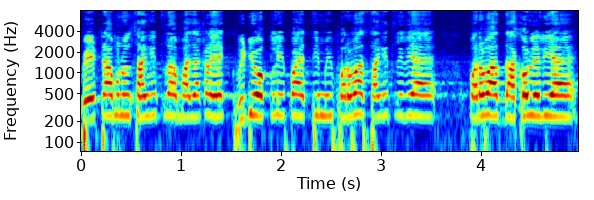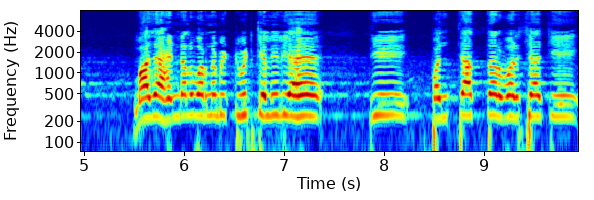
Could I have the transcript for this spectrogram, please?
बेटा म्हणून सांगितलं माझ्याकडे एक व्हिडिओ क्लिप आहे ती मी परवा सांगितलेली आहे परवा दाखवलेली आहे. माझ्या हँडलवरनं मी ट्विट केलेली आहे. ती पंच्याहत्तर वर्षाची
